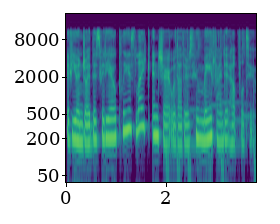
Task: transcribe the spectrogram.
If you enjoyed this video, please like and share it with others who may find it helpful too.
